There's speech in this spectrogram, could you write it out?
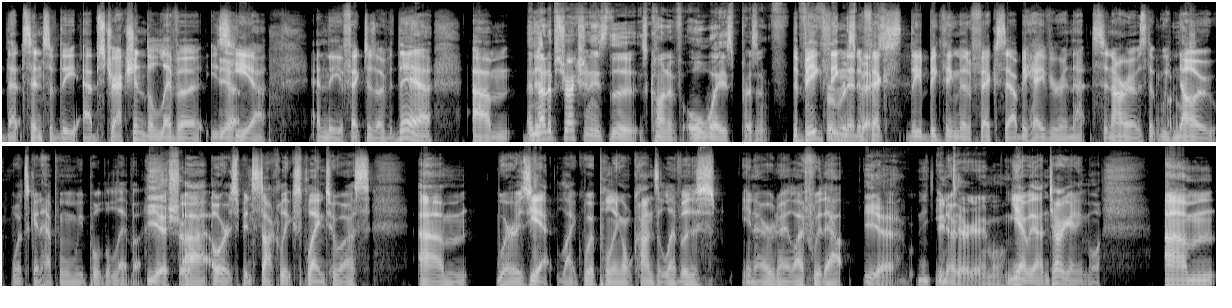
that sense of the abstraction, the lever is Yeah. here, and the effect is over there. Um, and the, that abstraction is the is kind of always present. f- the big thing that affects the big thing that affects our behavior in that scenario is that we know what's going to happen when we pull the lever. Yeah, sure. uh, or it's been starkly explained to us. Um, whereas, yeah, like we're pulling all kinds of levers in our everyday life without, yeah, you know, interrogate more. yeah, without interrogating more. Um,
